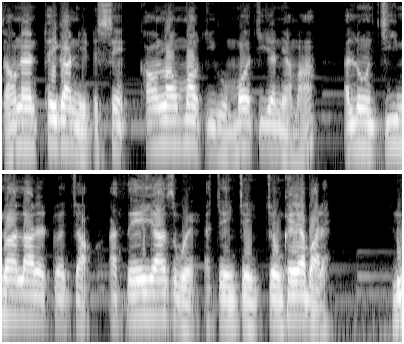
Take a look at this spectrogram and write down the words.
ဇောင်းတန်းထိတ်ကနေတဆင့်ခေါင်းလောင်းမောက်ကြီးကိုမော့ကြည့်တဲ့နေရာမှာ အလွန်ကြီးမားလာတဲ့အတွက်ကြောင့်အသေးရစွဲအကြိမ်ကြိမ်ကြုံခဲ့ရပါတယ်။လူ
